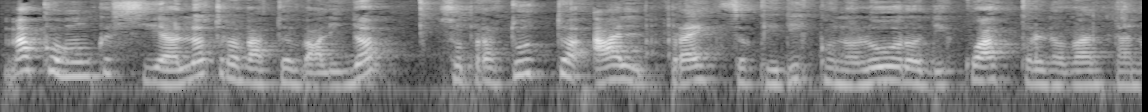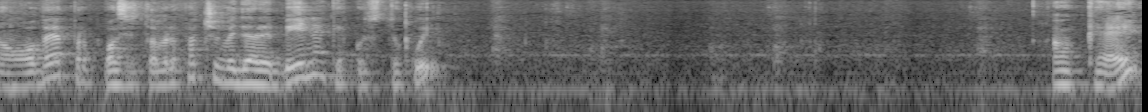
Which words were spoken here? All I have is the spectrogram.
ma comunque sia, l'ho trovato valido, soprattutto al prezzo che dicono loro di 4,99. A proposito, ve lo faccio vedere bene che è questo qui. Ok,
